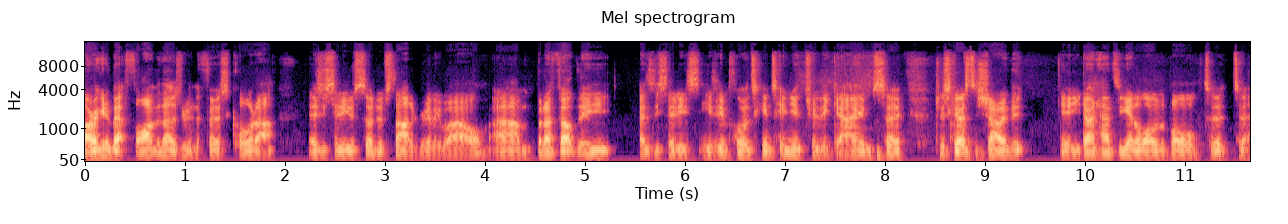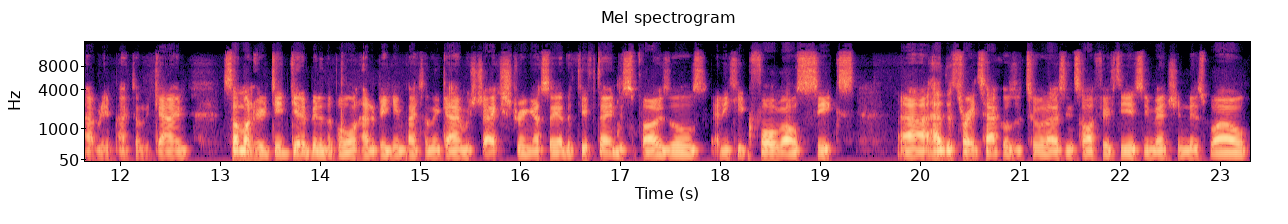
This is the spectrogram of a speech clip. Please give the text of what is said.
I reckon about five of those were in the first quarter. As you said, he was sort of started really well, um, but I felt the as you said his his influence continued through the game. So just goes to show that yeah, you don't have to get a lot of the ball to to have an impact on the game. Someone who did get a bit of the ball and had a big impact on the game was Jake Stringer. So he had the 15 disposals and he kicked four goals, six. Uh, had the three tackles with two of those inside 50, as you mentioned as well,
